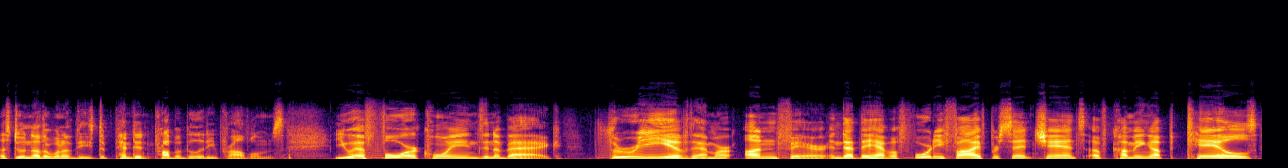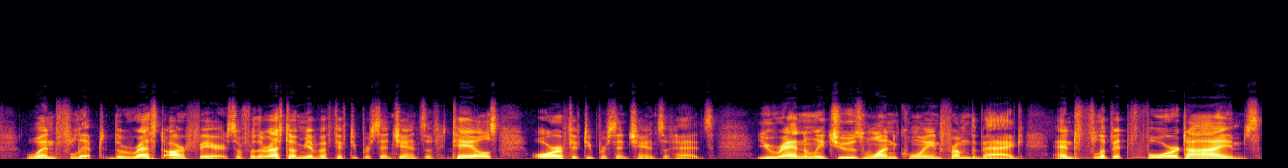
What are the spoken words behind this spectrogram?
Let's do another one of these dependent probability problems. You have four coins in a bag. Three of them are unfair in that they have a 45% chance of coming up tails when flipped. The rest are fair. So for the rest of them, you have a 50% chance of tails or a 50% chance of heads. You randomly choose one coin from the bag and flip it four times.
